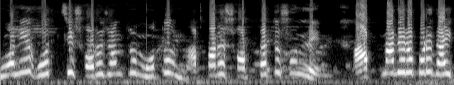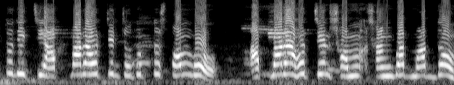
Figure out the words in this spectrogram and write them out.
মনে হচ্ছে। ষড়যন্ত্র মতন, আপনারা সবটা তো শুনলেন। আপনাদের উপরে দায়িত্ব দিচ্ছি, আপনারা হচ্ছেন চতুর্থ স্তম্ভ, আপনারা হচ্ছেন সংবাদ মাধ্যম।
